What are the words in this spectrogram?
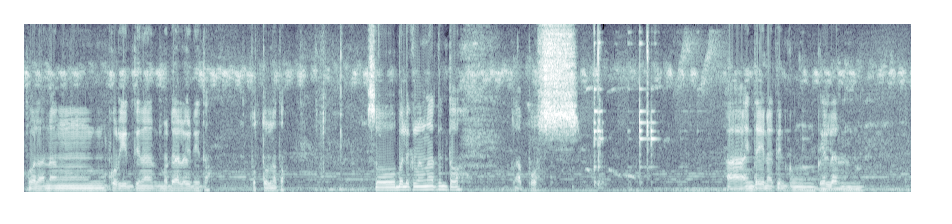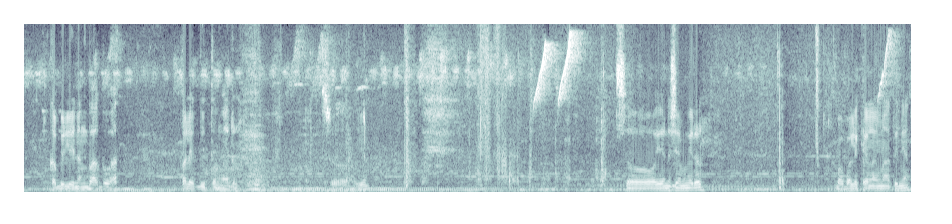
Wala nang kuryente na madaloy dito. Putol na to. So balik lang natin to. Tapos ah hintayin natin kung kailan kabili ng bago at palit dito idol. So yun. So yan na siya mga idol. Babalikan lang natin yan.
